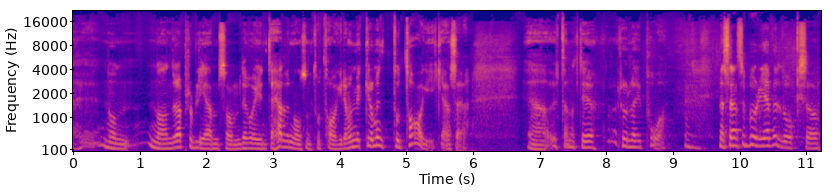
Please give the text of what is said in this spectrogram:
eh, någon, någon andra problem som, det var ju inte heller någon som tog tag i. Det var mycket de inte tog tag i kan jag säga. Eh, utan att det rullade ju på. Mm. Men sen så började väl då också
